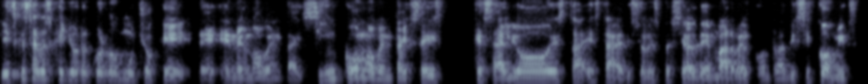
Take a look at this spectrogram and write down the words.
y es que sabes que yo recuerdo mucho que eh, en el 95, 96, que salió esta, esta edición especial de Marvel contra DC Comics,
